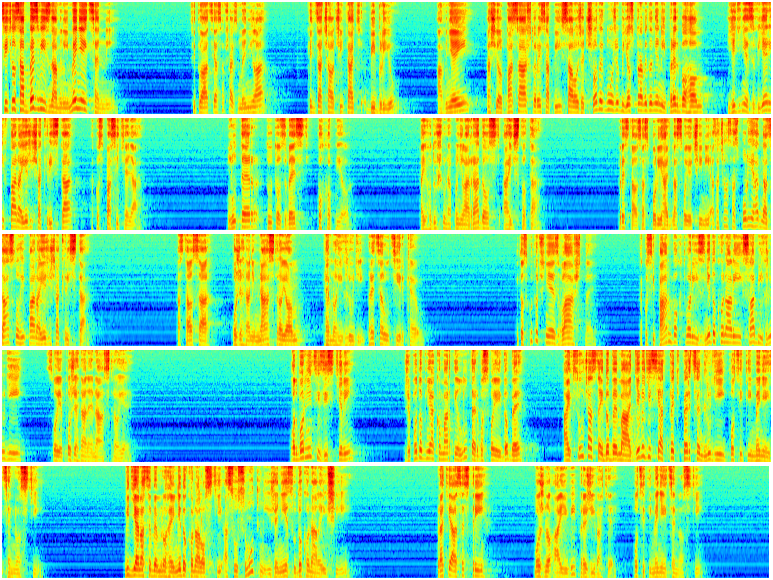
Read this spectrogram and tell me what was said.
Cítil sa bezvýznamný, menej cenný. Situácia sa však zmenila, keď začal čítať Bibliu a v nej našiel pasáž, v ktorej sa písalo, že človek môže byť ospravedlnený pred Bohom jedine z viery v Pána Ježiša Krista ako spasiteľa. Luther túto zväzť pochopil a jeho dušu naplnila radosť a istota. Prestal sa spoliehať na svoje činy a začal sa spoliehať na zásluhy pána Ježiša Krista a stal sa požehnaným nástrojom pre mnohých ľudí, pre celú církev. Je to skutočne zvláštne, ako si Pán Boh tvorí z nedokonalých, slabých ľudí svoje požehnané nástroje. Odborníci zistili, že podobne ako Martin Luther vo svojej dobe, aj v súčasnej dobe má 95% ľudí pocity menej cenností. Vidia na sebe mnohé nedokonalosti a sú smutní, že nie sú dokonalejší. Bratia a sestry, možno aj vy prežívate pocity menej cennosti.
